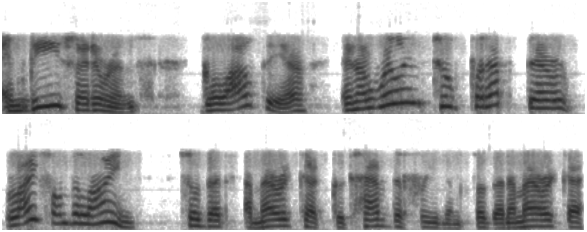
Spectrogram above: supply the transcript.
And these veterans go out there and are willing to put up their life on the line so that America could have the freedom, so that America,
